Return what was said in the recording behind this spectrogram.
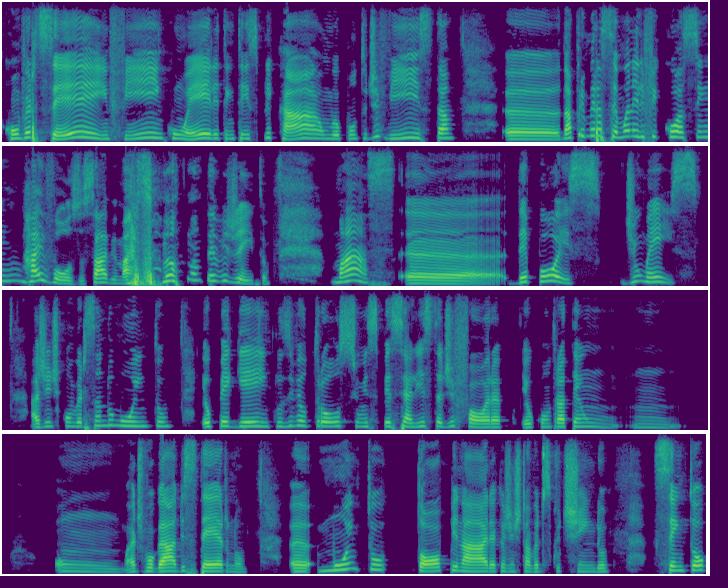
conversei, enfim, com ele, tentei explicar o meu ponto de vista. Uh, na primeira semana ele ficou assim raivoso, sabe? Mas não, não teve jeito. Mas uh, depois de um mês, a gente conversando muito, eu peguei, inclusive eu trouxe um especialista de fora, eu contratei um, um, um advogado externo uh, muito top na área que a gente estava discutindo, sentou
